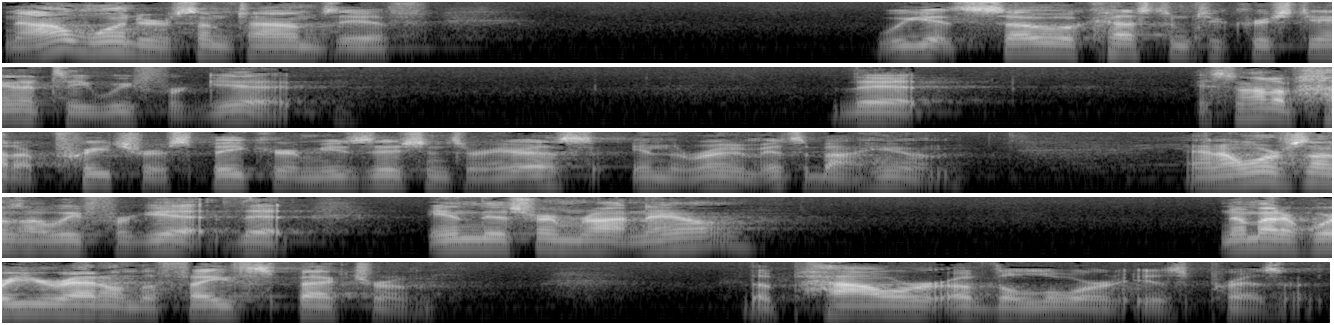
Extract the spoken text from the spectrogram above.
Now, I wonder sometimes if we get so accustomed to Christianity, we forget that it's not about a preacher, a speaker, musicians, or us in the room. It's about Him. And I wonder sometimes we forget that in this room right now, no matter where you're at on the faith spectrum, the power of the Lord is present.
